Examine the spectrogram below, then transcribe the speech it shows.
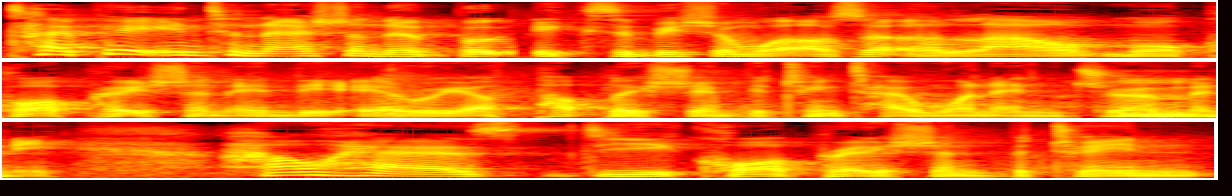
Taipei International Book Exhibition will also allow more cooperation in the area of publishing between Taiwan and Germany. Mm. How has the cooperation between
